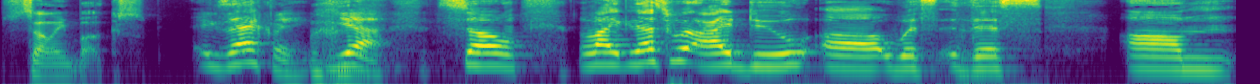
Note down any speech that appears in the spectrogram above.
selling books. Exactly. Yeah. so like that's what I do uh, with this. Um,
